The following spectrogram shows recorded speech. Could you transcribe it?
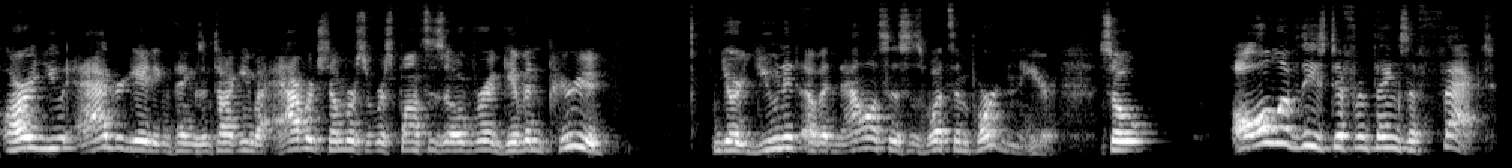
Are you aggregating things and talking about average numbers of responses over a given period? Your unit of analysis is what's important here. So all of these different things affect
